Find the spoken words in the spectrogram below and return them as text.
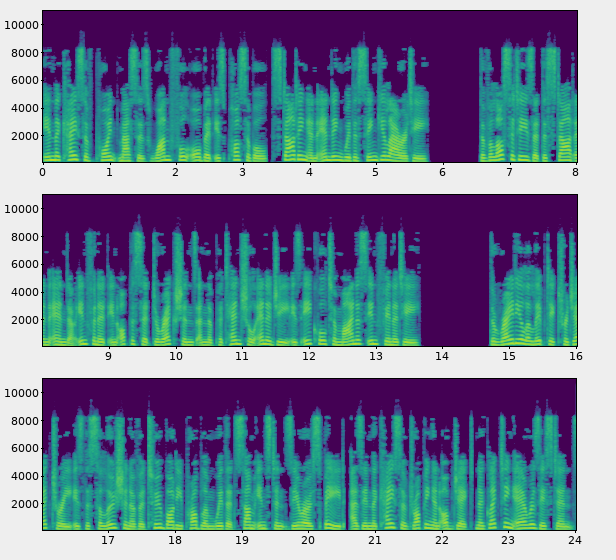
In the case of point masses one full orbit is possible, starting and ending with a singularity. The velocities at the start and end are infinite in opposite directions and the potential energy is equal to minus infinity. The radial elliptic trajectory is the solution of a two-body problem with at some instant zero speed, as in the case of dropping an object neglecting air resistance.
